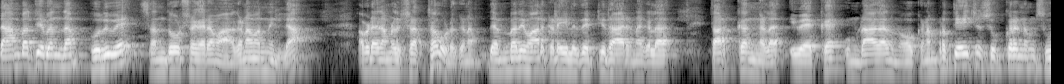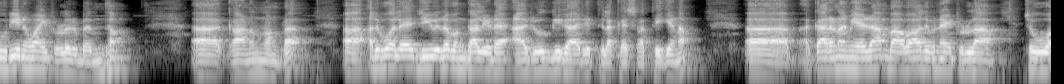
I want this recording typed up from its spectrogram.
ദാമ്പത്യബന്ധം പൊതുവെ സന്തോഷകരമാകണമെന്നില്ല. അവിടെ നമ്മൾ ശ്രദ്ധ കൊടുക്കണം. ദമ്പതിമാർക്കിടയിൽ തെറ്റിദ്ധാരണകൾ തർക്കങ്ങൾ ഇവയൊക്കെ ഉണ്ടാകാതെ നോക്കണം. പ്രത്യേകിച്ച് ശുക്രനും സൂര്യനുമായിട്ടുള്ളൊരു ബന്ധം കാണുന്നുണ്ട്. അതുപോലെ ജീവിത പങ്കാളിയുടെ ആരോഗ്യകാര്യത്തിലൊക്കെ ശ്രദ്ധിക്കണം. കാരണം ഏഴാം ഭാവാധിപനായിട്ടുള്ള ചൊവ്വ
